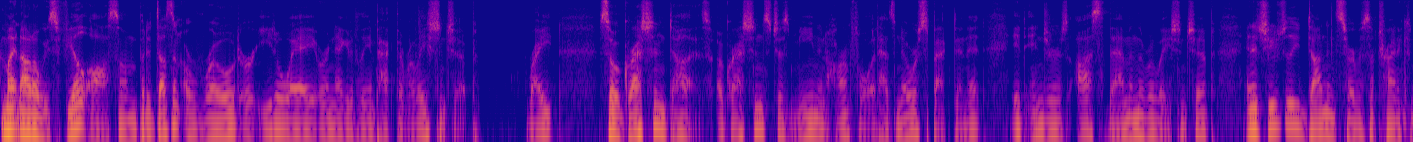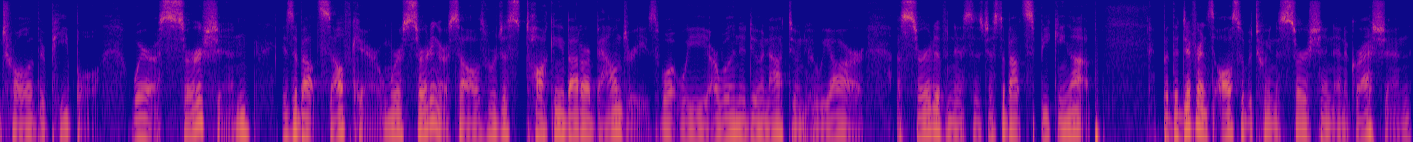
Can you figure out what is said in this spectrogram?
might not always feel awesome, but it doesn't erode or eat away or negatively impact the relationship, right? So aggression does. Aggression's just mean and harmful. It has no respect in it. It injures us, them, in the relationship. And it's usually done in service of trying to control other people. Where assertion is about self care. When we're asserting ourselves, we're just talking about our boundaries, what we are willing to do and not do, and who we are. Assertiveness is just about speaking up. But the difference also between assertion and aggression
